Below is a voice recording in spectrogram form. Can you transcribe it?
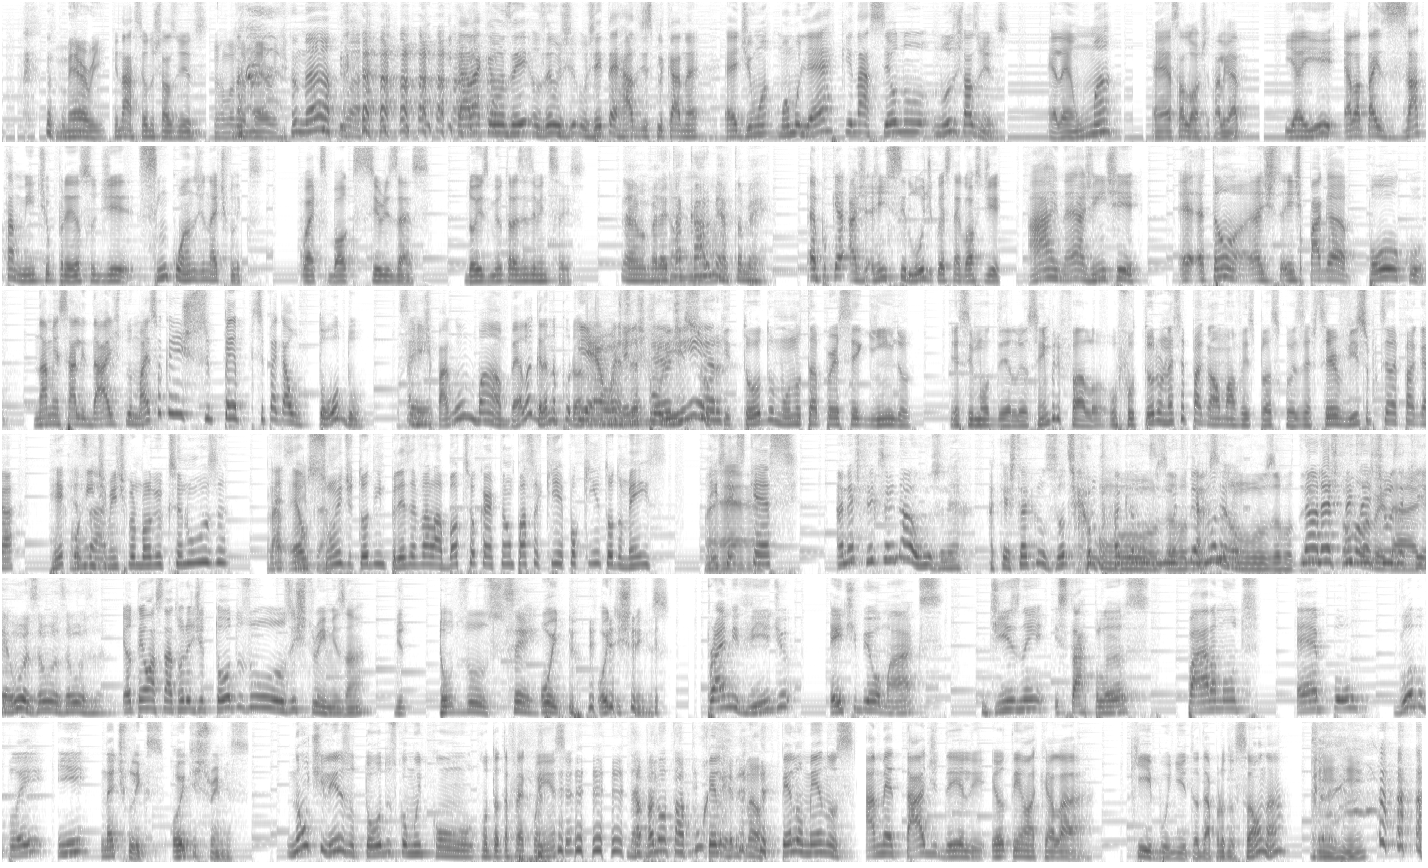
Mary. Que nasceu nos Estados Unidos. Ela é Mary. Não, mano. Caraca, eu usei, usei o, o jeito errado de explicar, né? É de uma, uma mulher que nasceu no- nos Estados Unidos. Ela é uma. É essa loja, tá ligado? E aí, ela tá exatamente o preço de 5 anos de Netflix. O Xbox Series S. 2.326. É, mas daí tá Então, caro mesmo também. É porque a, ge- a gente se ilude com esse negócio de. Ai, né? A gente. É, é tão. A gente, a gente paga pouco na mensalidade e tudo mais. Só que a gente, se, pe- se pegar o todo, Sim. a gente paga uma bela grana por ano. E é né? onde Mas é por isso dinheiro. que todo mundo tá perseguindo esse modelo. Eu sempre falo, o futuro não é você pagar uma vez pelas coisas, é serviço porque você vai pagar recorrentemente por um bagulho que você não usa. Pra É, é o sonho de toda empresa, vai lá, bota seu cartão, passa aqui, é pouquinho todo mês. Aí você É. esquece. A Netflix eu ainda uso, né? A questão é que os outros que eu pago eu não uso muito Rodrigo, mesmo, você não. não usa, Rodrigo. Não, a Netflix Vamos a gente usa aqui. Usa, usa, usa. Eu tenho uma assinatura de todos os streams, né? De todos os. Sim. Oito. Oito streams. Prime Video, HBO Max, Disney, Star Plus, Paramount, Apple, Globoplay e Netflix. Oito streams. Não utilizo todos com, muito, com, com tanta frequência. Dá pra notar por quê, né? Não, Pelo menos a metade dele eu tenho aquela que bonita da produção, né? uhum.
